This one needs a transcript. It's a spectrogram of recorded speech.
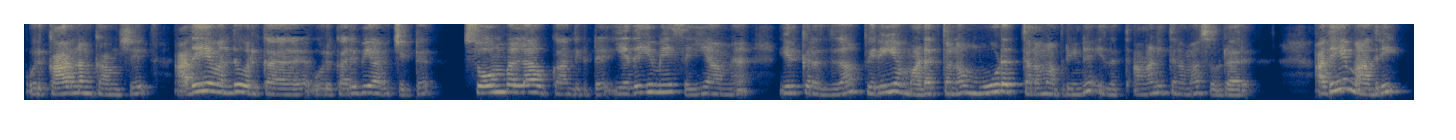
ஒரு காரணம் காமிச்சு அதையே வந்து ஒரு க ஒரு கருவியா வச்சுக்கிட்டு சோம்பல்லா உட்கார்ந்துக்கிட்டு எதையுமே செய்யாம இருக்கிறது தான் பெரிய மடத்தனம் மூடத்தனம் அப்படின்னு இதுல ஆணித்தனமா சொல்றாரு. அதே மாதிரி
